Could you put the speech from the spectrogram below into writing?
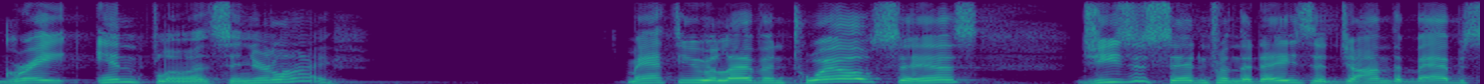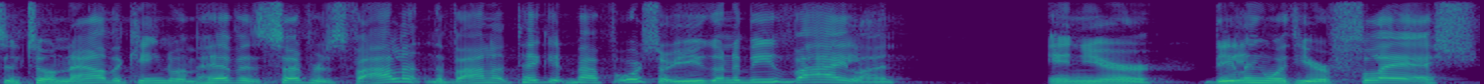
great influence in your life? Matthew 11, 12 says, Jesus said, and from the days of John the Baptist until now, the kingdom of heaven suffers violent, and the violent take it by force. Are you going to be violent in your dealing with your flesh,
